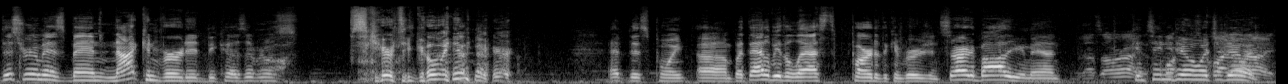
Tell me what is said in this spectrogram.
this room has been not converted because everyone's scared to go in here at this point. Um, but that'll be the last part of the conversion. Sorry to bother you, man. That's all right. Continue It's doing what you're doing. right.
